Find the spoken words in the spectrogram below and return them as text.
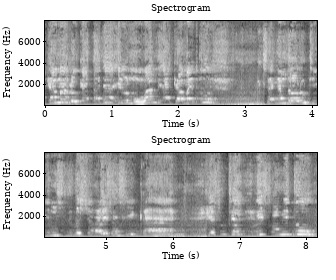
agama loh, katanya ilmuwan agama itu jangan terlalu diinstitusionalisasikan. Ya sudah, Islam itu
